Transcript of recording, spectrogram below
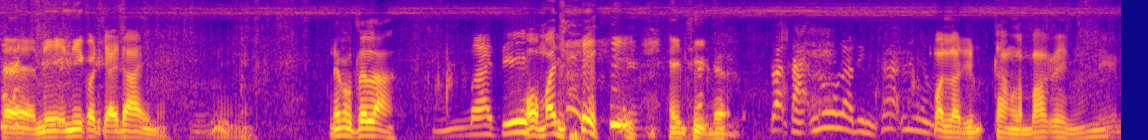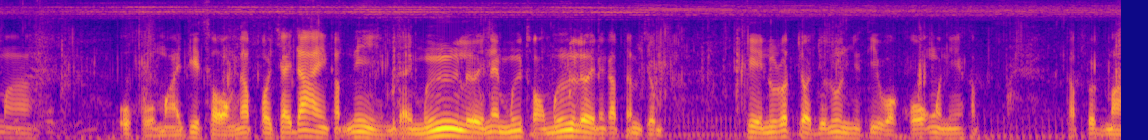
แหลนี่นี่ก็ใจได้เนี่ยนั่นของตลามาดีโอ้มาดีให้ทีนะประกาศนู่นละดิมกะนั่นมันละดิมทางลำบากเลยนี่มา โอ้โหหมายที่สองครับพอใช้ได้ครับนี่ไม่ได้มือเลยในมือสองมือเลยนะครับท่านผู้ชมเกนุรถจอดอยู่นู่นอยู่ที่หัวโค้งวันนี้ครับขับรถมา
